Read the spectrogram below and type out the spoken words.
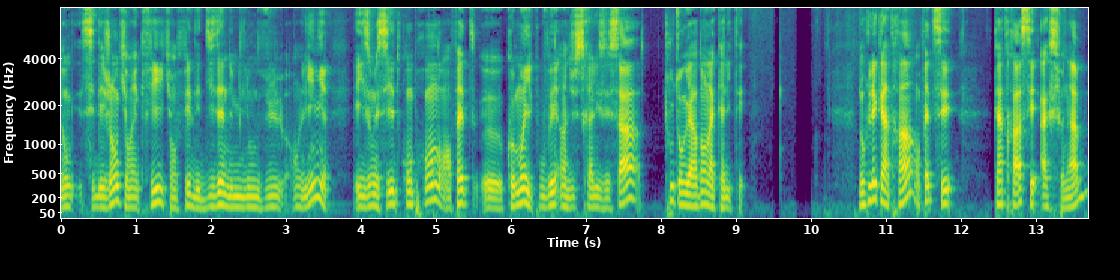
Donc c'est des gens qui ont écrit, qui ont fait des dizaines de millions de vues en ligne, et ils ont essayé de comprendre en fait euh, comment ils pouvaient industrialiser ça tout en gardant la qualité. Donc les 4 A, en fait, c'est 4 A, c'est actionnable,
